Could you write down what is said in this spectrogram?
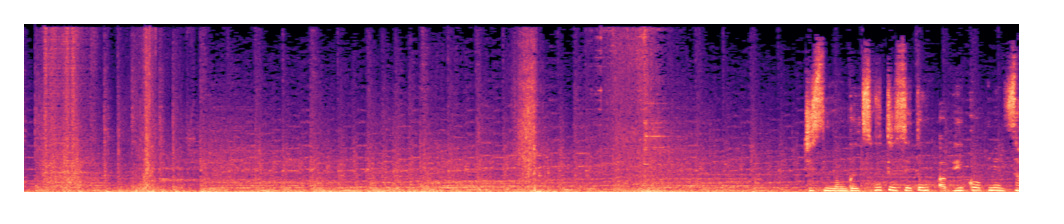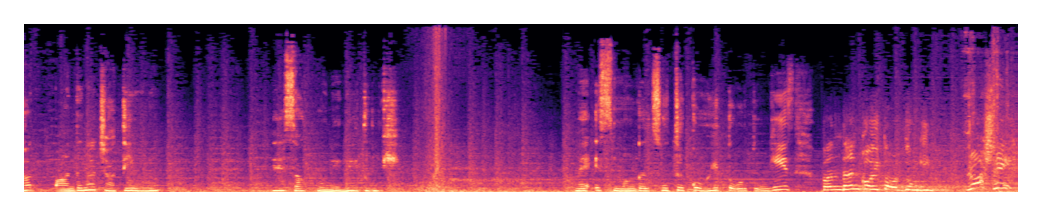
जिस मंगलसूत्र से तुम अभय को अपने साथ बांधना चाहती हो ऐसा होने नहीं दूँगी। मैं इस मंगलसूत्र को ही तोड़ दूँगी, इस बंधन को ही तोड़ दूँगी। रोशनी!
